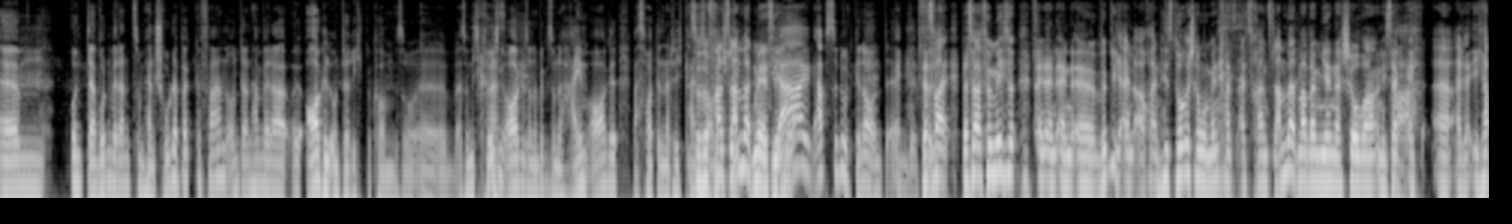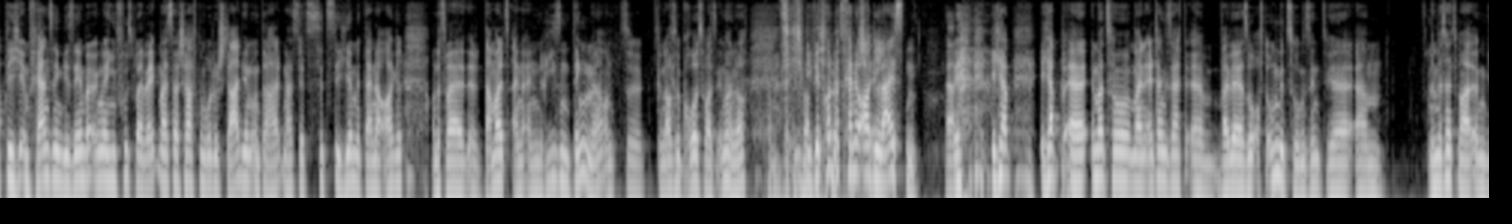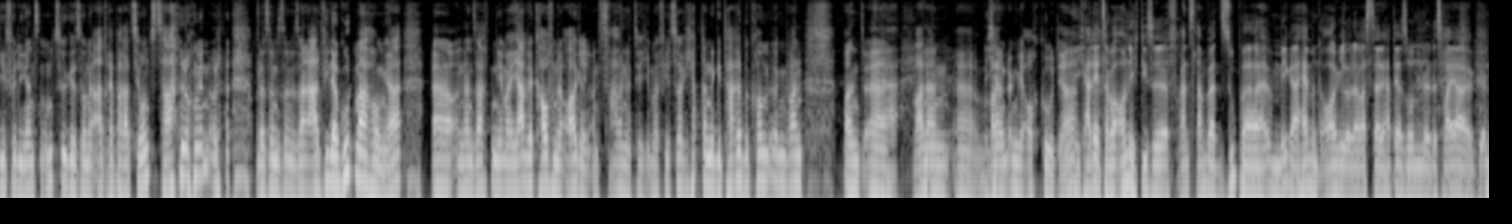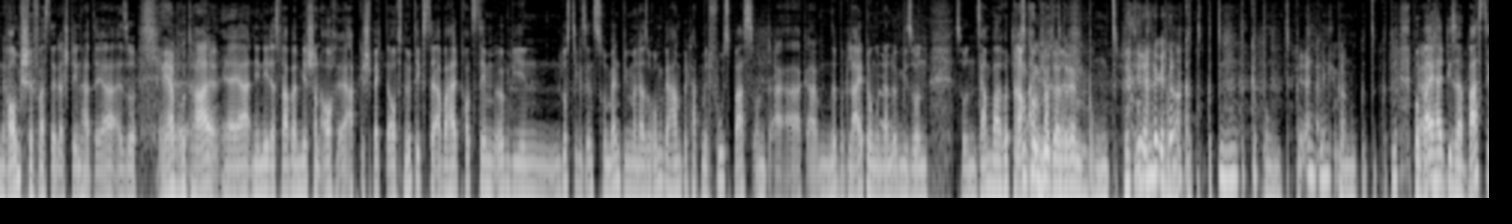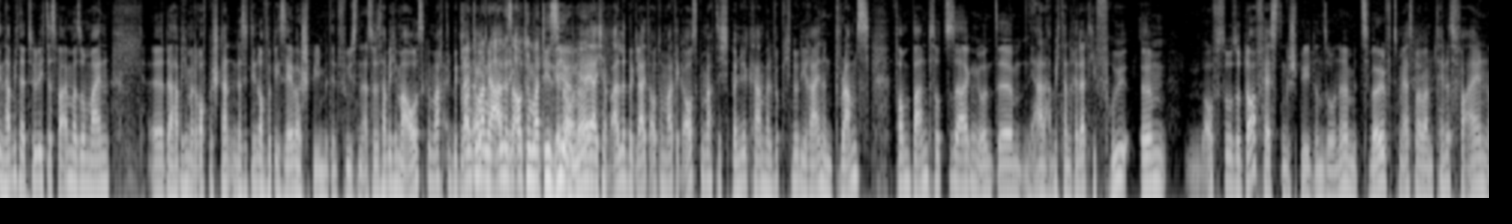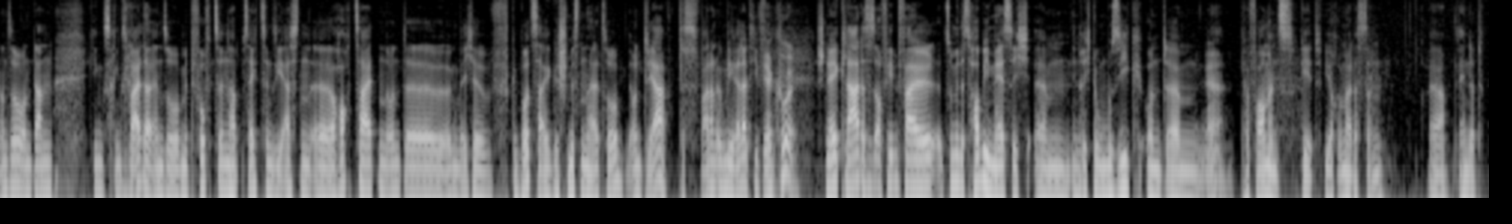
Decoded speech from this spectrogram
Ähm, und da wurden wir dann zum Herrn Schoderböck gefahren und dann haben wir da äh, Orgelunterricht bekommen. So, äh, also nicht Krass. Kirchenorgel, sondern wirklich so eine Heimorgel, was heute natürlich keine So, so Franz Lambert-mäßig. Ja, ne? absolut, genau. Und, ähm, das, war, das war für mich so ein, ein, ein äh, wirklich ein, auch ein historischer Moment, als Franz Lambert mal bei mir in der Show war. Und ich sage ah. echt, äh, Alter, ich habe dich im Fernsehen gesehen bei irgendwelchen Fußball-Weltmeisterschaften, wo du Stadien unterhalten hast. Jetzt sitzt du hier mit deiner Orgel. Und das war ja äh, damals ein, ein Riesending. Ne? Und äh, genauso groß war es immer noch. Kann man sich Wie, konnten uns keine Orgel leisten. Ja. Ich habe ich hab, äh, immer zu meinen Eltern gesagt, äh, weil wir ja so oft umgezogen sind, wir ähm, wir müssen jetzt mal irgendwie für die ganzen Umzüge so eine Art Reparationszahlungen oder, oder so, eine, so, eine, so eine Art Wiedergutmachung, ja. Äh, und dann sagten die immer, ja, wir kaufen eine Orgel. Und es war aber natürlich immer viel Zeug. Ich habe dann eine Gitarre bekommen irgendwann und äh, ja, war, dann, äh, war dann irgendwie auch gut, ja. Ich hatte jetzt aber auch nicht diese Franz Lambert super mega Hammond-Orgel oder was da, der hat ja so ein, das war ja ein Raumschiff, was der da stehen hatte, ja. Also, ja, brutal. Äh, ja, ja, nee, nee, das war bei mir schon auch äh, abgespeckt aufs Nötigste, aber halt trotzdem irgendwie ein lustiges Instrument, wie man da so rumgehampelt hat hat mit Fußbass und äh, äh, ne, Begleitung und dann irgendwie so ein, so ein Samba-Rhythmus. Drumcomputer drin. ja, genau. Wobei halt dieser Bass, den habe ich natürlich, das war immer so mein, äh, da habe ich immer darauf bestanden, dass ich den auch wirklich selber spiele mit den Füßen. Also das habe ich immer ausgemacht. Die Konnte man ja alles automatisieren, genau, ne? Ja, ja, ich habe alle Begleitautomatik ausgemacht. Ich, bei mir kamen halt wirklich nur die reinen Drums vom Band sozusagen und ähm, ja, da habe ich dann relativ früh ähm, auf so, so Dorffesten gespielt und so, ne? Mit zwölf zum ersten Mal beim Tennisverein und so und dann ging es weiter in so mit 15, hab 16 die ersten äh, Hochzeiten und äh, irgendwelche Geburtstage geschmissen halt so. Und ja, das war dann irgendwie relativ ja, cool. schnell klar, dass es auf jeden Fall zumindest hobbymäßig ähm, in Richtung Musik und ähm, ja. Performance geht, wie auch immer das dann äh, endet.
